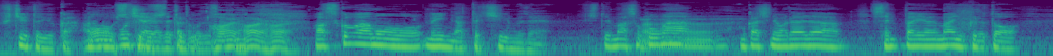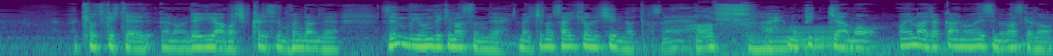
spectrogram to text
府中というか、あの落合が出たところですよね、はいはいはい。あそこがもうメインになってるチームで、して、まあ、そこが昔ね、我々は先輩が前に来ると、気をつけて、あのレギュラーもしっかりするもんなんで、全部呼んできますんで、今、一番最強のチームになってますね。はい、もうピッチャーも、まあ、今は若干あのエースもいますけど、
